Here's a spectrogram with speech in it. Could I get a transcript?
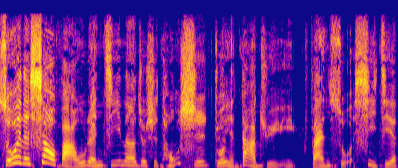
所谓的效法无人机呢，就是同时着眼大局与繁琐细节。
